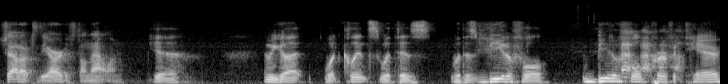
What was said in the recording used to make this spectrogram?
shout out to the artist on that one. yeah, and we got what Clint's with his with his beautiful, beautiful, perfect hair.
